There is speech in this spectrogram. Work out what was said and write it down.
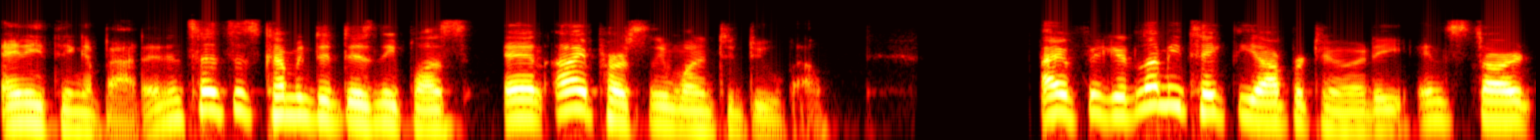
anything about it. And since it's coming to Disney Plus, and I personally wanted to do well, I figured let me take the opportunity and start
